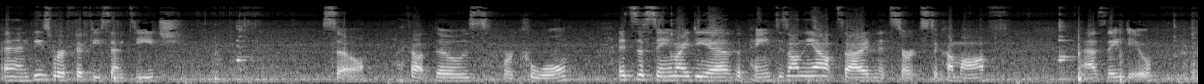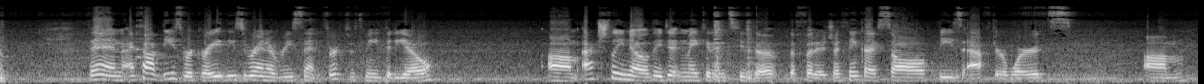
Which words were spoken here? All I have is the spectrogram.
And these were 50 cents each. So I thought those were cool. It's the same idea. The paint is on the outside and it starts to come off as they do. Then I thought these were great. These were in a recent Thrift With Me video. Um, actually, no, they didn't make it into the, the footage. I think I saw these afterwards. Um,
